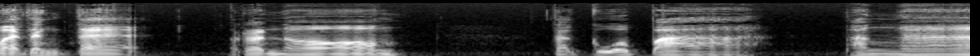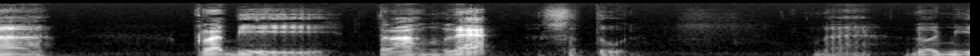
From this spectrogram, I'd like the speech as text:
มาตั้งแต่ระนอง ตะกัวป่า พังงา กระบี่ ตรังและสตูลนะ โดยมี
